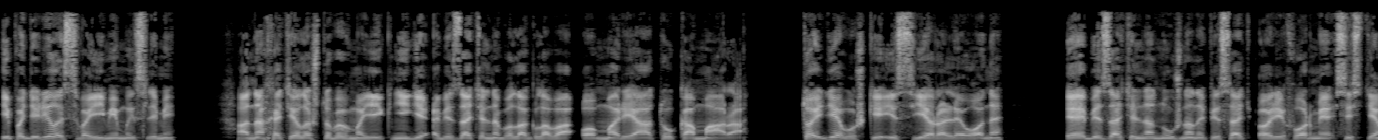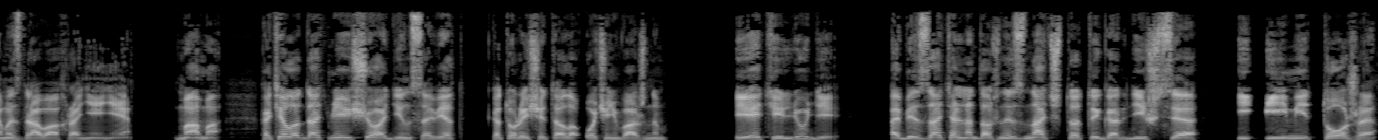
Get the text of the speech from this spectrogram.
и поделилась своими мыслями. Она хотела, чтобы в моей книге обязательно была глава о Мариату Камара, той девушке из Сьерра-Леоне, и обязательно нужно написать о реформе системы здравоохранения. Мама хотела дать мне еще один совет, который считала очень важным. И эти люди обязательно должны знать, что ты гордишься и ими тоже.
